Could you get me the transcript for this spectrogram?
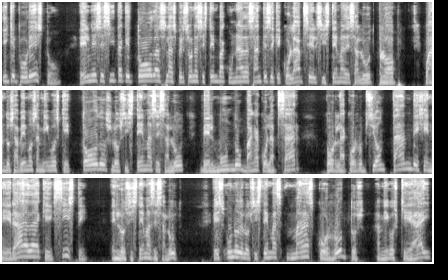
y que por esto él necesita que todas las personas estén vacunadas antes de que colapse el sistema de salud plop. Cuando sabemos amigos que todos los sistemas de salud del mundo van a colapsar por la corrupción tan degenerada que existe en los sistemas de salud. Es uno de los sistemas más corruptos amigos, que hay,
